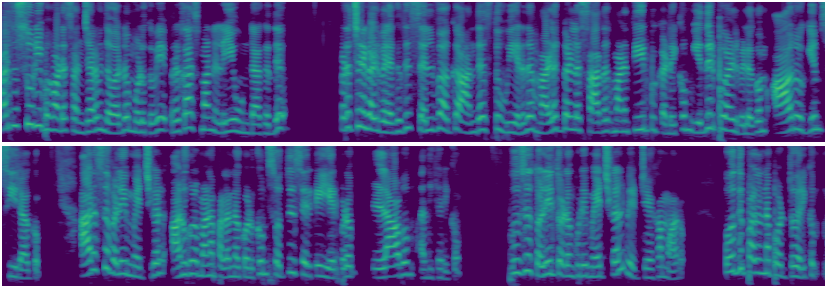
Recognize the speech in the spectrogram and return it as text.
அடுத்து சூரிய பகவான சஞ்சாரம் இந்த வருடம் முழுக்கவே பிரகாசமான நிலையை உண்டாகுது. பிரச்சனைகள் விலகுது. செல்வாக்கு, அந்தஸ்து உயர்ந்த வழக்குகள்ல சாதகமான தீர்ப்பு கிடைக்கும். எதிர்ப்புகள் விலகும். ஆரோக்கியம் சீராகும். அரசு வழி முயற்சிகள் அனுகூலமான பலனை கொடுக்கும். சொத்து சேர்க்கை ஏற்படும். லாபம் அதிகரிக்கும். புதுசு தொழில் தொடங்கக்கூடிய முயற்சிகள் வெற்றியாக மாறும். பொது பலனை பொறுத்த வரைக்கும்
